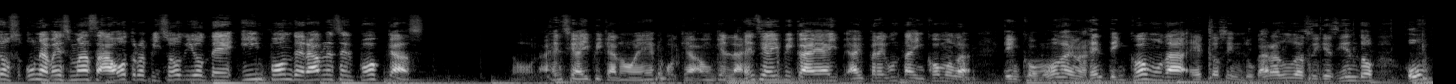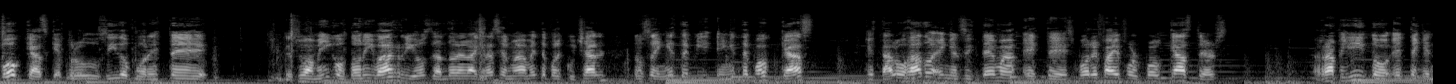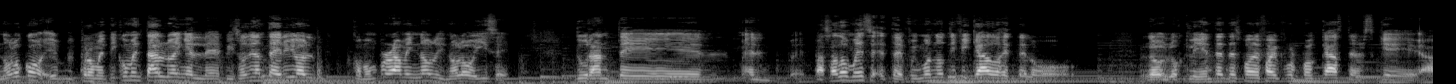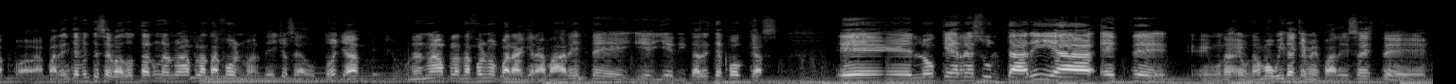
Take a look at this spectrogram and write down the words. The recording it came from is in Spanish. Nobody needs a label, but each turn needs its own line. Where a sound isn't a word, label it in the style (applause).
Bienvenidos una vez más a otro episodio de Imponderables el podcast. No, la agencia hípica no es, porque aunque en la agencia hípica hay, hay preguntas incómodas que incomodan a la gente incómoda, esto sin lugar a dudas sigue siendo un podcast que es producido por este de su amigo Tony Barrios, dándole las gracias nuevamente por escuchar, no sé, en este, en este podcast que está alojado en el sistema este, Spotify for Podcasters rapidito, este que no lo eh, prometí comentarlo en el episodio anterior como un programming note y no lo hice. Durante el, pasado mes este, fuimos notificados este, los clientes de Spotify for Podcasters que aparentemente se va a adoptar una nueva plataforma. De hecho, se adoptó ya una nueva plataforma para grabar este y, editar este podcast. Eh, lo que resultaría este en una, en una movida que me parece este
